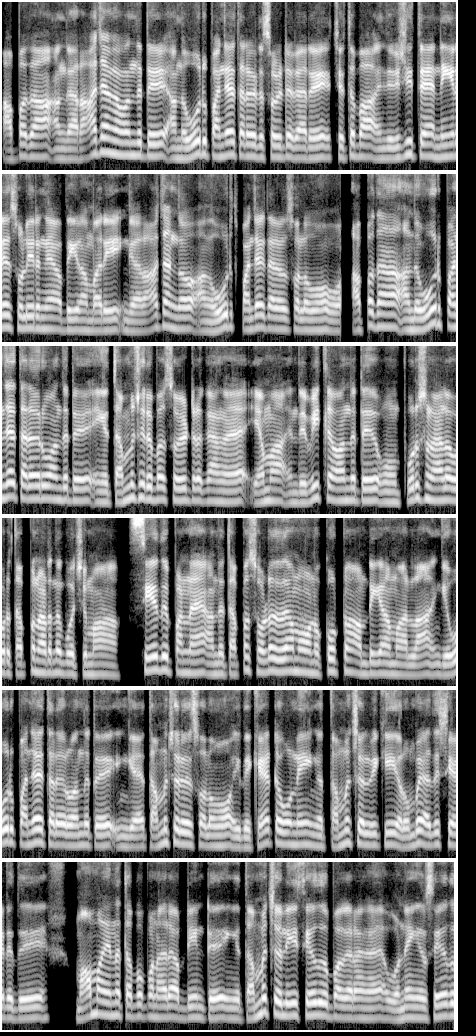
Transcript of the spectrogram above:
அப்பதான் அங்கே ராஜாங்க வந்துட்டு அந்த ஊர் பஞ்சாயத்து தலைவர்ட்ட சொல்லிட்டு இருக்காரு. "சித்தப்பா இந்த விஷயத்த நீங்களே சொல்லிடுங்க அப்படிங்கிற மாதிரி இங்கே ராஜாங்கம் அங்கே ஊர் பஞ்சாயத்து தலைவர் சொல்லவும், அப்பதான் அந்த ஊர் பஞ்சாயத்து தலைவரும் வந்துட்டு இங்கே தமிழ் சிறப்பாக சொல்லிட்டு இருக்காங்க. "ஏம்மா இந்த வீட்டில் வந்துட்டு உன் புருஷனால ஒரு தப்பு நடந்து போச்சும்மா. சேது பண்ண அந்த தப்பை சொல்கிறது தான் உன்னை கூட்டம் அப்படிங்கிற மாதிரிலாம் இங்கே ஊர் பஞ்சாயத்து தலைவர் வந்துட்டு இங்கே தமிழ்ச்செல்விய சொல்லவும், இதை கேட்ட உடனே இங்கே தமிழ்ச்செல்விக்கு ரொம்ப அதிர்ச்சி ஆயிடுது. மாமா என்ன தப்பு பண்ணாரு அப்படின்ட்டு இங்கே தமிழ்ச்செல்வி சேது பார்க்குறாங்க. உடனே இங்கே சேது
